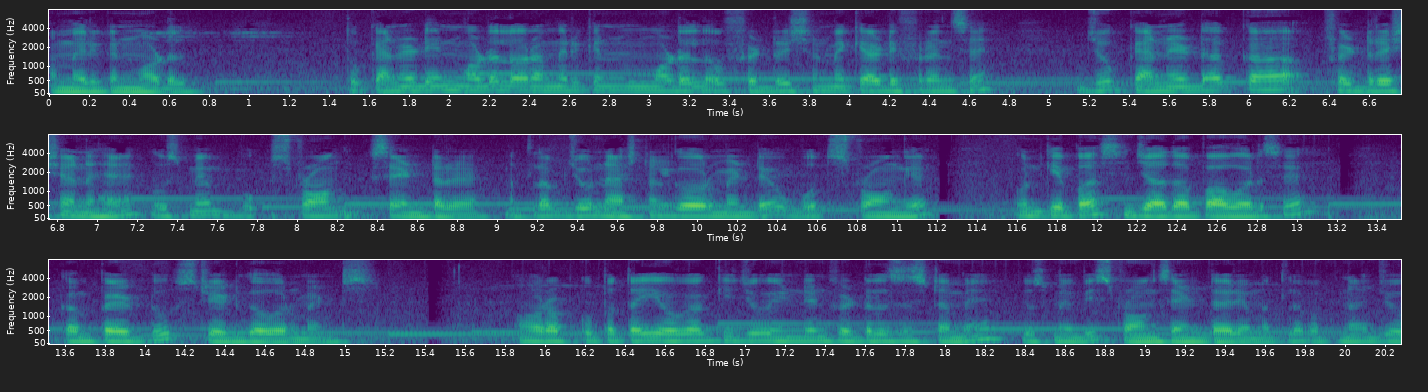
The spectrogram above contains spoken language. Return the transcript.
अमेरिकन मॉडल तो कैनेडियन मॉडल और अमेरिकन मॉडल ऑफ़ फेडरेशन में क्या डिफरेंस है? जो कनाडा का फेडरेशन है, उसमें स्ट्रॉन्ग सेंटर है। मतलब जो नेशनल गवर्नमेंट है, वो बहुत स्ट्रॉन्ग है। उनके पास ज़्यादा पावर्स है कंपेयर टू स्टेट गवर्नमेंट्स और आपको पता ही होगा कि जो इंडियन फेडरल सिस्टम है, उसमें भी स्ट्रॉन्ग सेंटर है। मतलब अपना जो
